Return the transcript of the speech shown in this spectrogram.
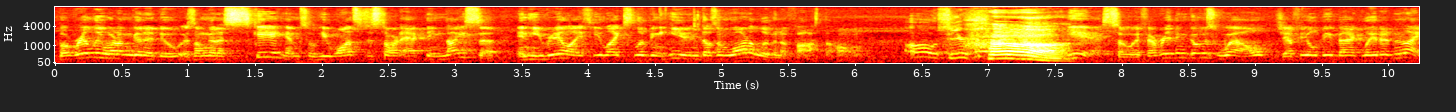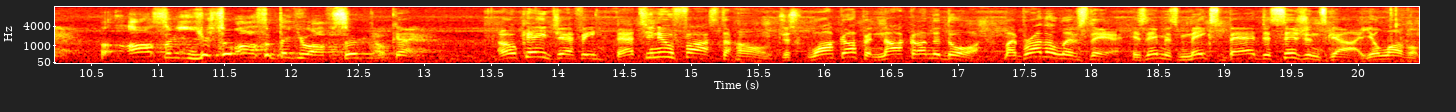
but really what I'm gonna do is I'm gonna scare him so he wants to start acting nicer, and he realizes he likes living here and doesn't want to live in a foster home. Oh, so you're Huh. Yeah, so if everything goes well, Jeffy will be back later tonight. awesome. You're so awesome. Thank you, officer. Okay. Okay, Jeffy, that's your new foster home. Just walk up and knock on the door. My brother lives there. His name is Makes Bad Decisions Guy. You'll love him.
